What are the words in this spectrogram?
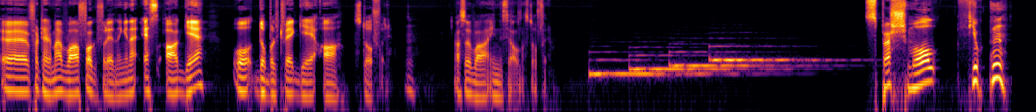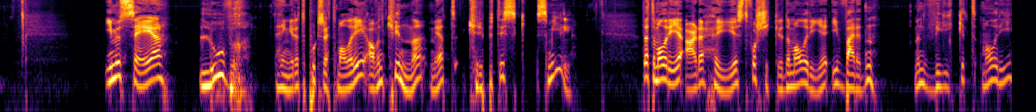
eh, forteller meg hva fagforeningene SAG og WGA står for. Altså hva initialene står for. Spørsmål 14. I museet Louvre henger et portrettmaleri av en kvinne med et kryptisk smil. Dette maleriet er det høyest forsikrede maleriet i verden. Men hvilket maleri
